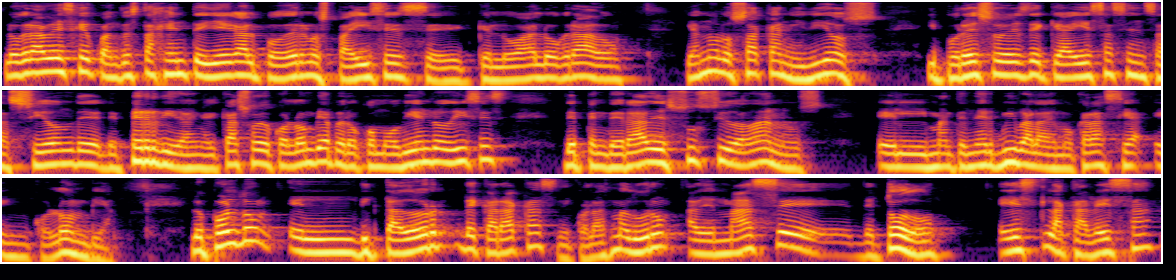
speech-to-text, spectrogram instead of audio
Lo grave es que cuando esta gente llega al poder en los países eh, que lo ha logrado, ya no lo saca ni Dios. Y por eso es de que hay esa sensación de, pérdida en el caso de Colombia, pero como bien lo dices, dependerá de sus ciudadanos el mantener viva la democracia en Colombia. Leopoldo, el dictador de Caracas, Nicolás Maduro, además eh, de todo, es la cabeza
